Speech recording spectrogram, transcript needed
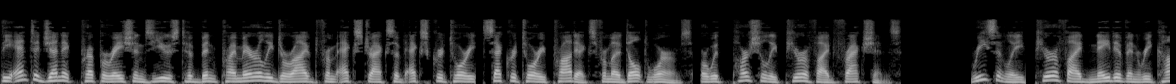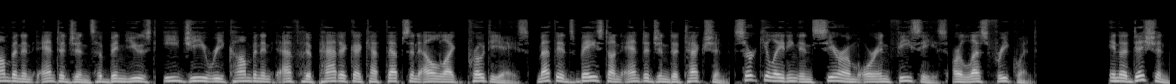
The antigenic preparations used have been primarily derived from extracts of excretory, secretory products from adult worms, or with partially purified fractions. Recently, purified native and recombinant antigens have been used, e.g. recombinant F. hepatica cathepsin L-like protease. Methods based on antigen detection circulating in serum or in feces are less frequent. In addition,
